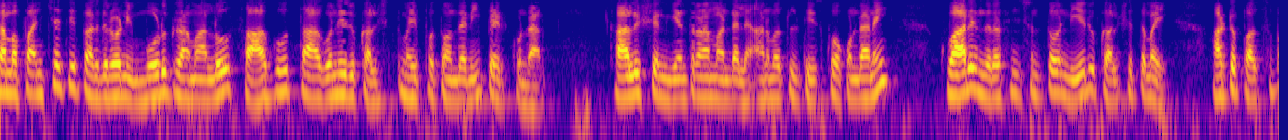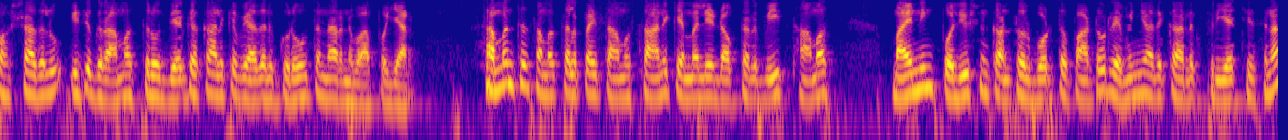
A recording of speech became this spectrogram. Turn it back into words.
తమ పంచాయతీ పరిధిలోని మూడు గ్రామాల్లో సాగు తాగునీరు కలుషితమైపోతోందని పేర్కొన్నారు. కాలుష్య నియంత్రణ మండలి అనుమతులు తీసుకోకుండానే క్వారీ నిర్వహించడంతో నీరు కలుషితమై అటు పశుపక్షాదులు ఇటు గ్రామస్తులు దీర్ఘకాలిక వ్యాధులు గురవుతున్నారని వాపోయారు. సంబంధిత సమస్యలపై తాము స్థానిక MLA doctor V Thomas mining pollution control బోర్డుతో పాటు రెవెన్యూ అధికారులకు ఫిర్యాదు చేసిన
